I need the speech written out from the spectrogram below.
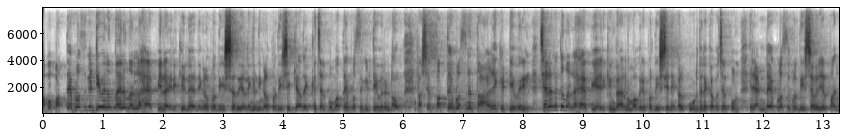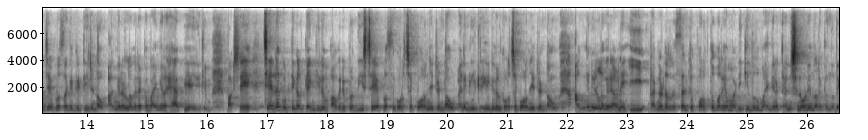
അപ്പോൾ പത്ത് എ പ്ലസ് കിട്ടിയവരെന്തായാലും നല്ല ഹാപ്പിയിലായിരിക്കും അല്ലേ? നിങ്ങൾ പ്രതീക്ഷിച്ചത് അല്ലെങ്കിൽ നിങ്ങൾ പ്രതീക്ഷിക്കാതെയൊക്കെ ചിലപ്പോൾ പത്ത് പ്ലസ് കിട്ടിയവരുണ്ടാവും. പക്ഷേ പത്ത് പ്ലസിന് താഴെ കിട്ടിയവരിൽ ചിലരൊക്കെ നല്ല ഹാപ്പി ആയിരിക്കും. കാരണം അവർ പ്രതീക്ഷിച്ചതിനേക്കാൾ കൂടുതലൊക്കെ അപ്പോൾ ചിലപ്പം രണ്ട് എ പ്ലസ് പ്രതീക്ഷിച്ചവർ ചിലപ്പോൾ അഞ്ച് പ്ലസ് ഒക്കെ കിട്ടിയിട്ടുണ്ടാവും. അങ്ങനെയുള്ളവരൊക്കെ ഭയങ്കര ഹാപ്പി ആയിരിക്കും. പക്ഷേ ചില കുട്ടികൾക്കെങ്കിലും അവർ പ്രതീക്ഷിച്ച എ പ്ലസ് കുറച്ച് കുറഞ്ഞിട്ടുണ്ടാവും. അല്ലെങ്കിൽ ഗ്രേഡുകൾ കുറച്ച് കുറഞ്ഞിട്ടുണ്ടാവും. അങ്ങനെയുള്ളവരാണ് ഈ തങ്ങളുടെ റിസൾട്ട് പുറത്ത് പറയാൻ മടിക്കുന്നതും ഭയങ്കര ടെൻഷനോടെ നടക്കുന്നത്.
